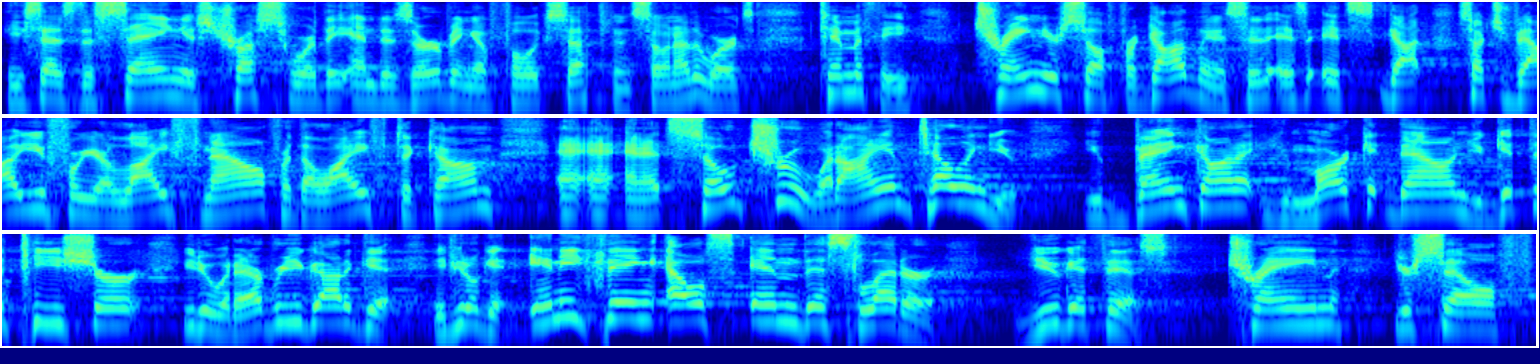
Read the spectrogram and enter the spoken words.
He says the saying is trustworthy and deserving of full acceptance. So, in other words, Timothy, train yourself for godliness. It's got such value for your life now, for the life to come. And it's so true. What I am telling you, you bank on it, you mark it down, you get the t shirt, you do whatever you got to get. If you don't get anything else in this letter, you get this train yourself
